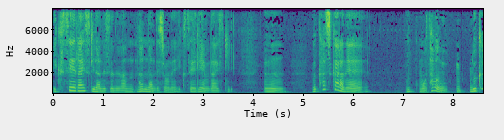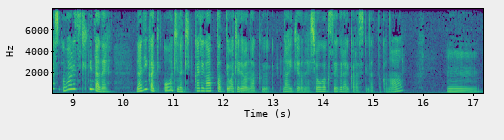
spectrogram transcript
育成大好きなんですよね。なん、なんなんでしょうね。育成ゲーム大好き。うん。昔からね、むもう多分、む昔、生まれつきだね。何か大きなきっかけがあったってわけではなく、ないけどね、小学生ぐらいから好きだったかな。うん。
